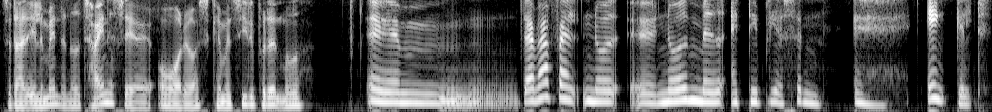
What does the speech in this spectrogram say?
Så der er et element af noget tegneserie over det også, kan man sige det på den måde? Øhm, der er i hvert fald noget, øh, noget med, at det bliver sådan øh, enkelt.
